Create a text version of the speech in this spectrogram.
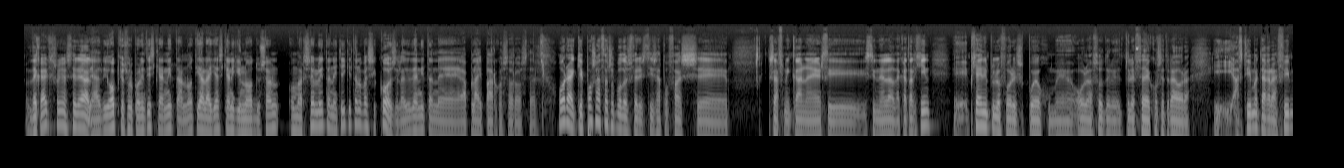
16 χρόνια στη Ρεάλ. Δηλαδή, όποιος προπονητής και αν ήταν, ό,τι αλλαγές και αν γινόντουσαν, ο Μαρσέλο ήταν εκεί και ήταν βασικός. Δηλαδή, δεν ήταν ε, απλά υπάρχος στο ρόστερ. Ωραία, και πώς αυτός ο ποδοσφαιριστής αποφάσισε ξαφνικά να έρθει στην Ελλάδα; Καταρχήν, ε, ποια είναι η πληροφόρηση που έχουμε όλο αυτό το τελευταία 24 ώρα. Η- η- Αυτή η μεταγραφή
